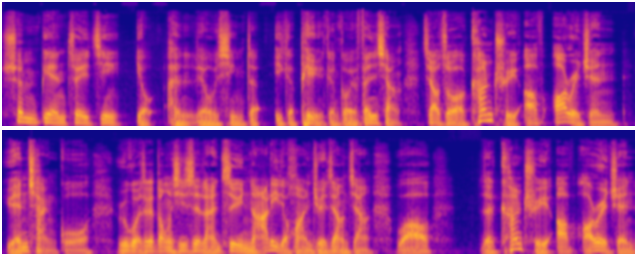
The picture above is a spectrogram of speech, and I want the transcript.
顺便最近有很流行的一个片语跟各位分享，叫做 Country of Origin 原产国。如果这个东西是来自于哪里的话，你就会这样讲，哇。The country of origin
